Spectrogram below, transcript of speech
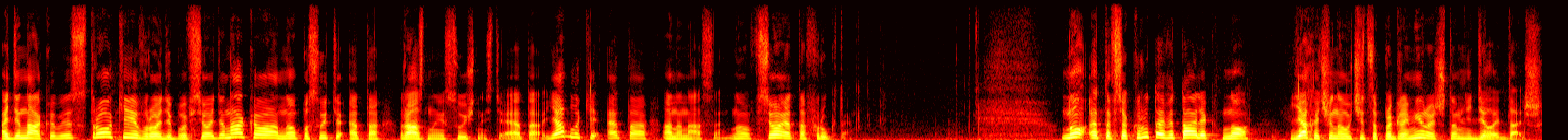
одинаковые строки, вроде бы все одинаково, но по сути это разные сущности. Это яблоки, это ананасы, но все это фрукты. Ну, это все круто, Виталик, но я хочу научиться программировать, что мне делать дальше?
